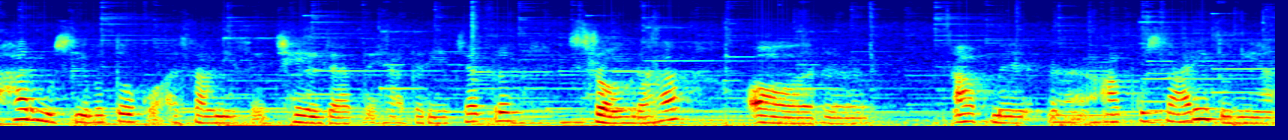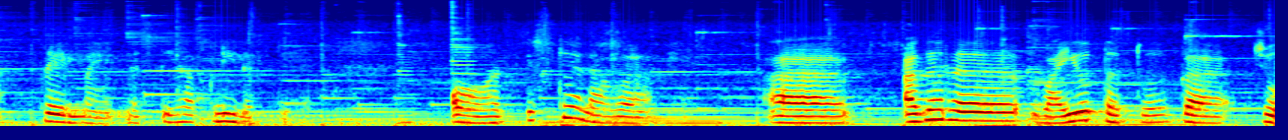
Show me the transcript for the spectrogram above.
हर मुसीबतों को आसानी से झेल जाते हैं अगर ये चक्र स्ट्रांग रहा और आप में आपको सारी दुनिया प्रेममय लगती है, अपनी लगती है। और इसके अलावा अगर वायु तत्व का जो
